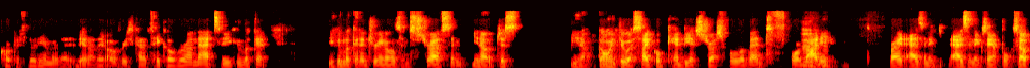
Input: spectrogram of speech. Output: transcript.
corpus luteum or the you know the ovaries kind of take over on that. So you can look at you can look at adrenals and stress and you know just you know going through a cycle can be a stressful event for body mm-hmm right? As an as an example. So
